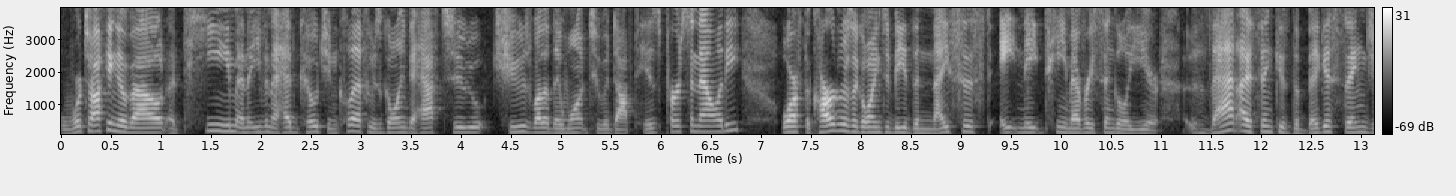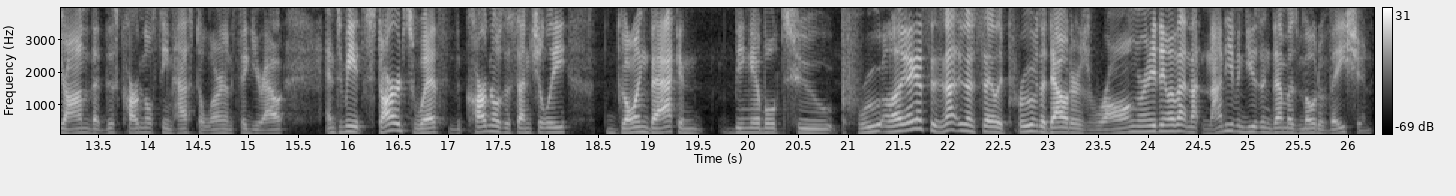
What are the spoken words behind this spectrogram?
we're talking about a team and even a head coach in Cliff who's going to have to choose whether they want to adopt his personality or if the Cardinals are going to be the nicest 8 and 8 team every single year. That I think is the biggest thing, John, that this Cardinals team has to learn and figure out. And to me, it starts with the Cardinals essentially going back and being able to prove like I guess it's not necessarily prove the doubters wrong or anything like that, not not even using them as motivation.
